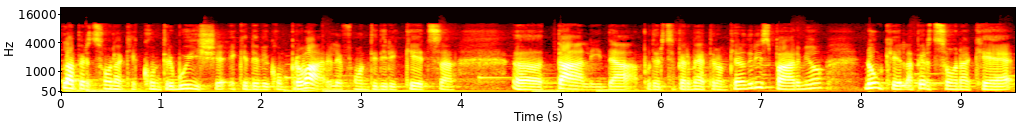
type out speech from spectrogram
la persona che contribuisce e che deve comprovare le fonti di ricchezza eh, tali da potersi permettere un piano di risparmio, nonché la persona che è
